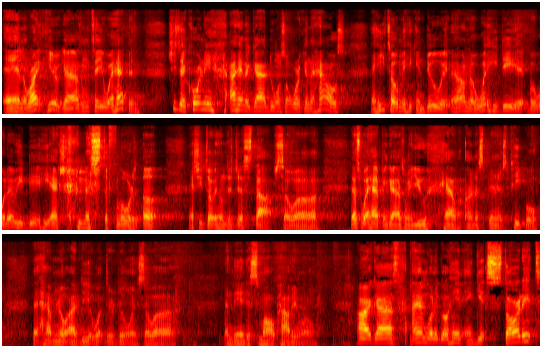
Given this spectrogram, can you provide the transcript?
And right here, guys, let me tell you what happened. She said, Courtney, I had a guy doing some work in the house and he told me he can do it. And I don't know what he did, but whatever he did, he actually messed the floors up. And she told him to just stop. So uh, that's what happened, guys, when you have unexperienced people that have no idea what they're doing. So, uh, and then this small powder room. All right, guys, I am going to go ahead and get started.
